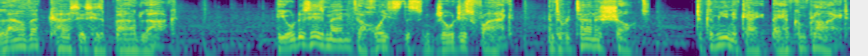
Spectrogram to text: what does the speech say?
Lowther curses his bad luck. He orders his men to hoist the St. George's flag and to return a shot to communicate they have complied.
